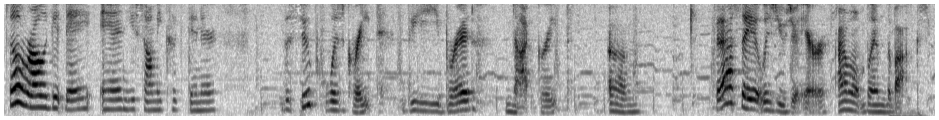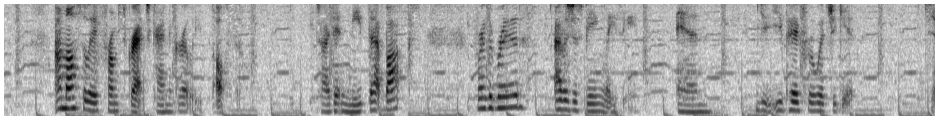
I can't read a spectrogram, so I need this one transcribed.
So overall a good day and you saw me cook dinner. The soup was great. The bread, not great. Um, but I'll say it was user error. I won't blame the box. I'm also a from scratch kind of girly also. So I didn't need that box for the bread. I was just being lazy. And you, you pay for what you get. So,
